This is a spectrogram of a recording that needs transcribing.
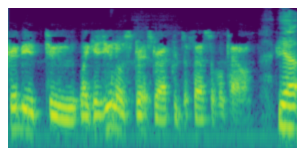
tribute to, like as you know, Stra- Stratford's a festival town. Yeah.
